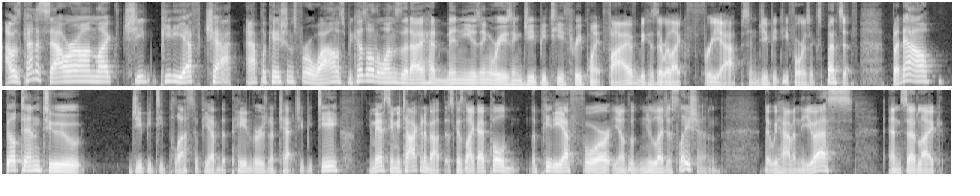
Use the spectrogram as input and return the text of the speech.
I was kind of sour on like PDF chat applications for a while. And it's because all the ones that I had been using were using GPT 3.5 because they were like free apps and GPT 4 is expensive. But now, built into GPT Plus, if you have the paid version of ChatGPT, you may have seen me talking about this because, like, I pulled the PDF for you know the new legislation that we have in the U.S. and said like,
